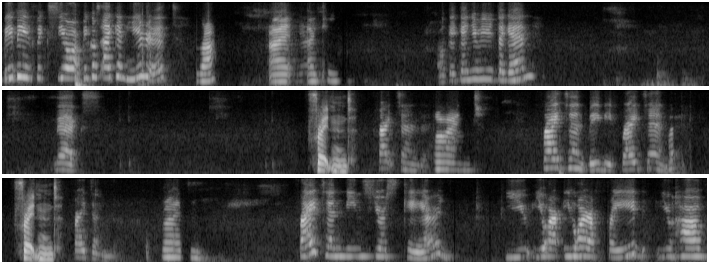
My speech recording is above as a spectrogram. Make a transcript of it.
Baby, fix your because I can hear it. Giraffe. I I can Okay, can you hear it again? Next. Frightened. Frightened. find. Frightened, baby. Frightened. Frightened. Frightened. Frightened. Frightened means you're scared. You you are you are afraid. You have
